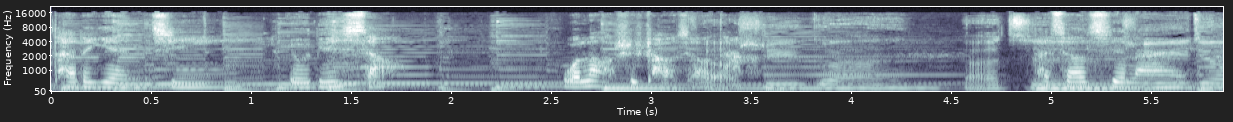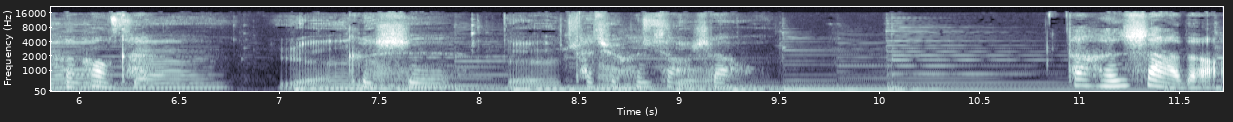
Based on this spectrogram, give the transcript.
他的眼睛有点小，我老是嘲笑他。他笑起来很好看，可是他却很小笑。他很傻的，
